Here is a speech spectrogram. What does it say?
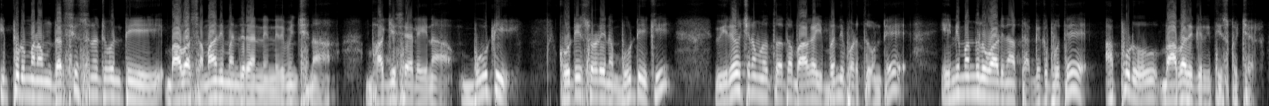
ఇప్పుడు మనం దర్శిస్తున్నటువంటి బాబా సమాధి మందిరాన్ని నిర్మించిన భాగ్యశాలి అయిన బూటి కోటీశ్వరుడైన బూటీకి విరోచనములతో బాగా ఇబ్బంది పడుతూ ఉంటే ఎన్ని మందులు వాడినా తగ్గకపోతే అప్పుడు బాబా దగ్గరికి తీసుకొచ్చారు.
